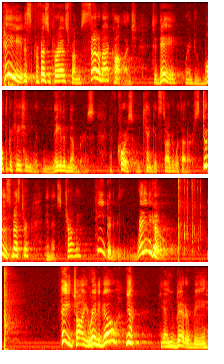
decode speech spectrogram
Hey, this is Professor Perez from Saddleback College. Today, we're going to do multiplication with negative numbers. And of course, we can't get started without our student of the semester, and that's Charlie. He better be ready to go. Hey, Charlie, you ready to go? Yeah. Yeah, you better be.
